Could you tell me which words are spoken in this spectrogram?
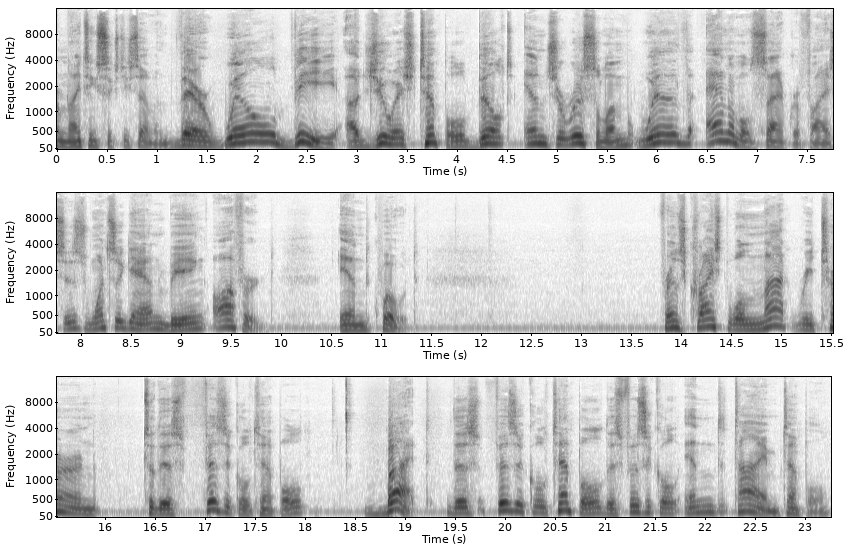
from 1967. There will be a Jewish temple built in Jerusalem with animal sacrifices once again being offered. End quote. Friends, Christ will not return to this physical temple, but this physical temple, this physical end time temple,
